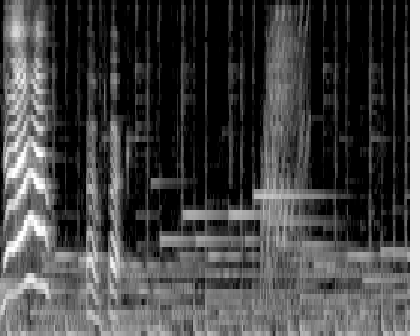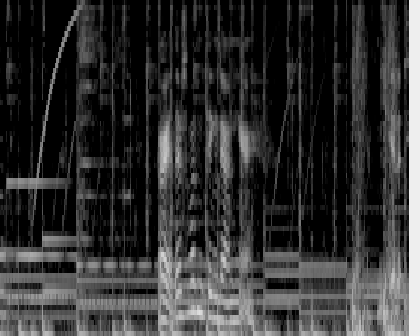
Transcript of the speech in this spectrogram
No! Oh, fuck. Alright, there's one thing down here. I can get it.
